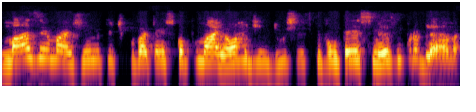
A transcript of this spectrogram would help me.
mas eu imagino que tipo, vai ter um escopo maior de indústrias que vão ter esse mesmo problema.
